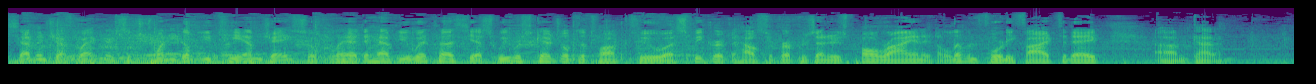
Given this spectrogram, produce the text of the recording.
647, Jeff Wagner, 620 WTMJ. So glad to have you with us. Yes, we were scheduled to talk to uh, Speaker of the House of Representatives Paul Ryan at 1145 today. Um, got a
